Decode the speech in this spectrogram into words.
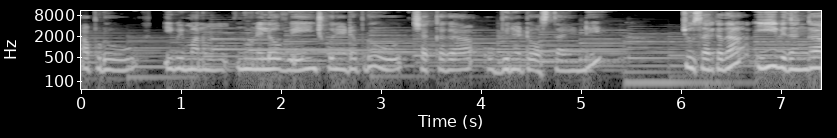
అప్పుడు ఇవి మనం నూనెలో వేయించుకునేటప్పుడు చక్కగా ఉబ్బినట్టు వస్తాయండి. చూసారు కదా ఈ విధంగా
